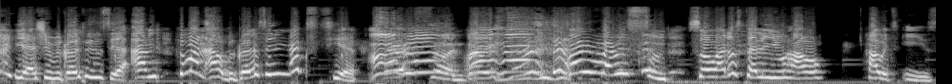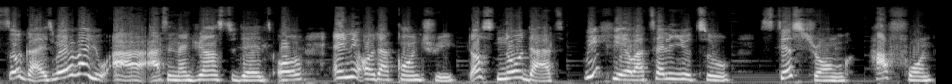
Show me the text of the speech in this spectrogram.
yeah, she'll be graduating this year, and Fima and I will be graduating next year. Very soon. Very Mhm. very, very soon. So I'm just telling you how how it is. So guys, wherever you are as a Nigerian student or any other country, just know that we here are telling you to stay strong, have fun,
